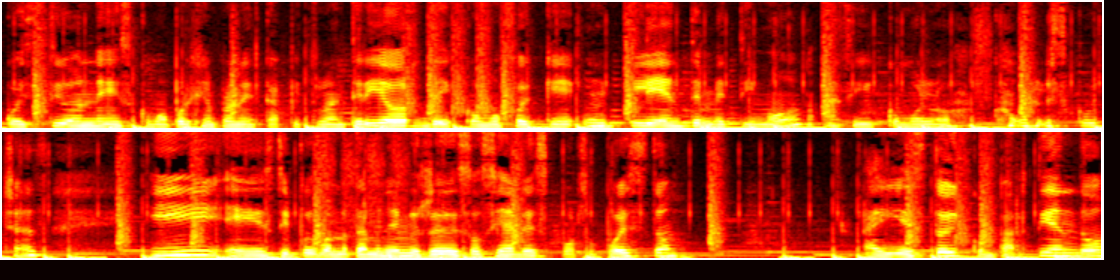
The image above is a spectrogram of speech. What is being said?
cuestiones, como por ejemplo en el capítulo anterior, de cómo fue que un cliente me timó, así como lo, como lo escuchas. Y este, pues bueno, también en mis redes sociales, por supuesto. Ahí estoy compartiendo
